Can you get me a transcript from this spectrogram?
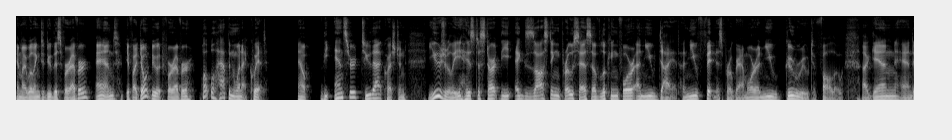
Am I willing to do this forever? And if I don't do it forever, what will happen when I quit? Now, the answer to that question usually is to start the exhausting process of looking for a new diet, a new fitness program, or a new guru to follow again and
